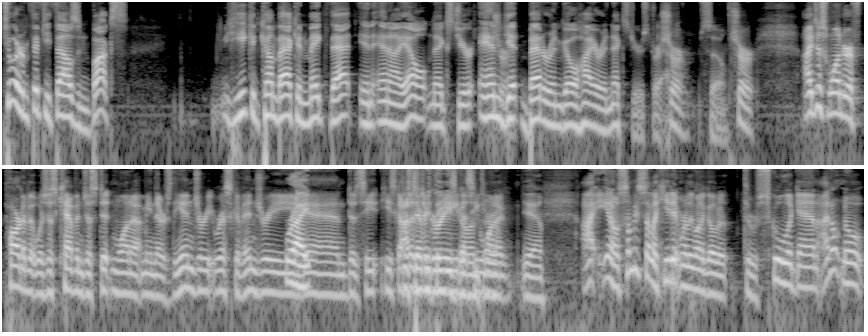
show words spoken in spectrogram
Two hundred fifty thousand bucks. He could come back and make that in NIL next year and Sure. get better and go higher in next year's draft. Sure. So Sure. I just wonder if part of it was just Kevin just didn't want to. I mean, there's the injury risk of injury, Right. And does he? He's got just his degree. he's Does he want to? Yeah. I, you know, somebody said like he didn't really want to go to through school again. I don't know.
